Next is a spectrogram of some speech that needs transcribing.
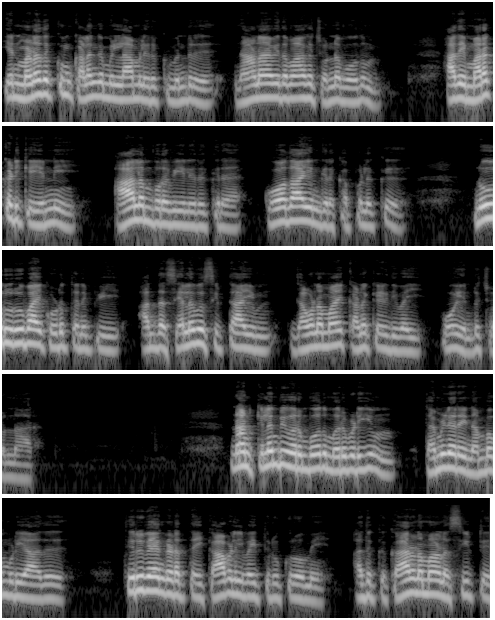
என் மனதுக்கும் களங்கம் இல்லாமல் இருக்கும் என்று நானாவிதமாக சொன்னபோதும் அதை மறக்கடிக்க எண்ணி ஆலம்புரவியில் இருக்கிற கோதா என்கிற கப்பலுக்கு நூறு ரூபாய் கொடுத்து அனுப்பி அந்த செலவு சிட்டாயும் கவனமாய் கணக்கெழுதி வை போ என்று சொன்னார். நான் கிளம்பி வரும்போது மறுபடியும் தமிழரை நம்ப முடியாது திருவேங்கடத்தை காவலில் வைத்திருக்கிறோமே. அதுக்கு காரணமான சீட்டு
